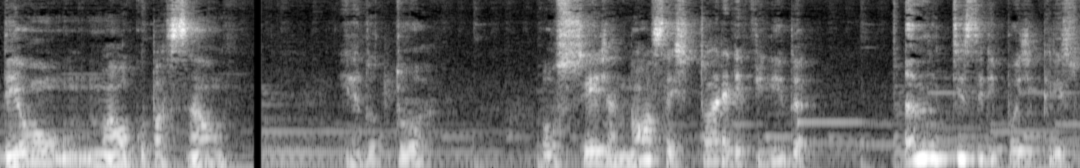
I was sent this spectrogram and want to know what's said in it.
deu uma ocupação. Ele adotou. Ou seja, nossa história é definida antes e depois de Cristo,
